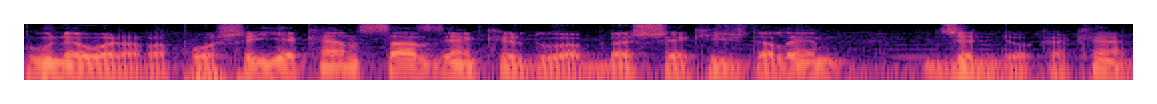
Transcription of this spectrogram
بوونەوەرە ڕەپۆشەییەکان سازیان کردووە، بەشێکیش دەڵێن جن دۆکەکان،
